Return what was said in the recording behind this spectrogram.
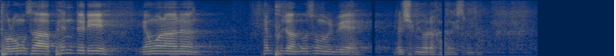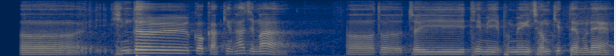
도롱사 팬들이 영원하는 캠프전 우승을 위해 열심히 노력하겠습니다. 어, 힘들 것 같긴 하지만 어, 또 저희 팀이 분명히 젊기 때문에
